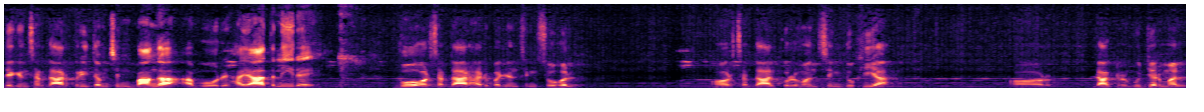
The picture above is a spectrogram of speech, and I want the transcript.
लेकिन सरदार प्रीतम सिंह बांगा अब वो हयात नहीं रहे। वो और सरदार हरभजन सिंह सोहल और सरदार कुलवंत सिंह दुखिया और डॉक्टर गुजरमल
